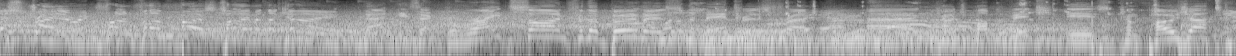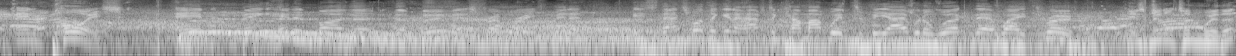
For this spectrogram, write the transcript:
Australia in front for the first time in the game. That is a great sign for the Boomers. One of the mantras from uh, Coach Popovich is composure and poise. And being headed by the, the Boomers for a brief minute is that's what they're going to have to come up with to be able to work their way through. Here's Middleton with it.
